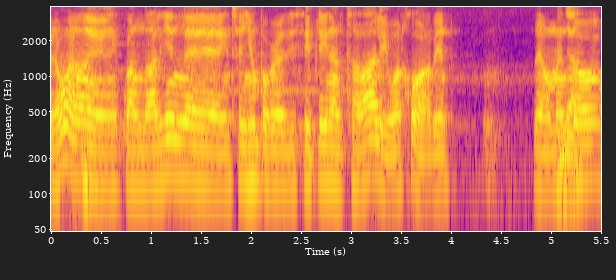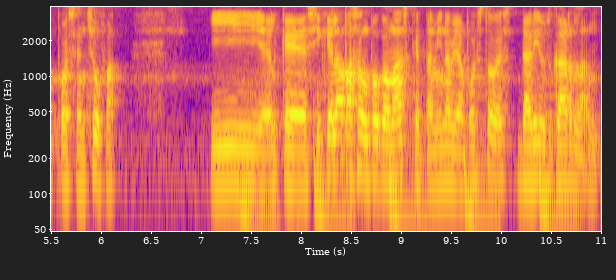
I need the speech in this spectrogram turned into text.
Pero bueno, eh, cuando alguien le enseña un poco de disciplina al chaval, igual juega bien. De momento, pues enchufa. Y el que sí que la pasa un poco más, que también había puesto, es Darius Garland.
